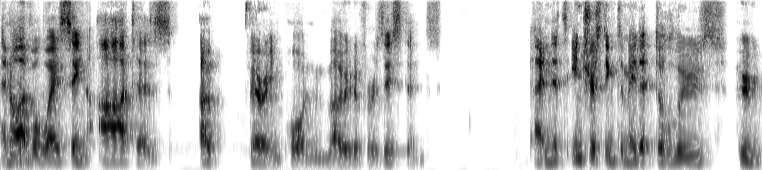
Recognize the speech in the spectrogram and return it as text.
And I've always seen art as a very important mode of resistance and it's interesting to me that Deleuze, who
